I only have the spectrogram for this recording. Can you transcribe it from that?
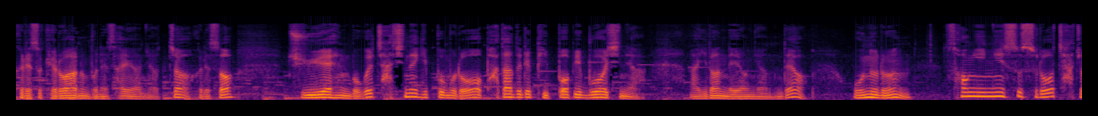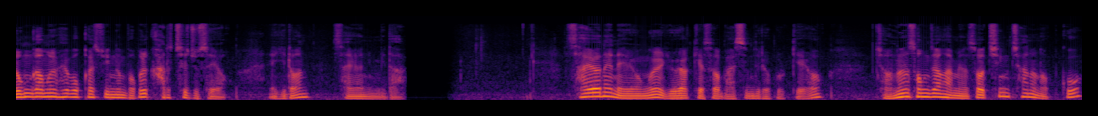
그래서 괴로워하는 분의 사연이었죠. 그래서 주위의 행복을 자신의 기쁨으로 받아들일 비법이 무엇이냐 아, 이런 내용이었는데요. 오늘은 성인이 스스로 자존감을 회복할 수 있는 법을 가르쳐 주세요. 이런 사연입니다. 사연의 내용을 요약해서 말씀드려 볼게요. 저는 성장하면서 칭찬은 없고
